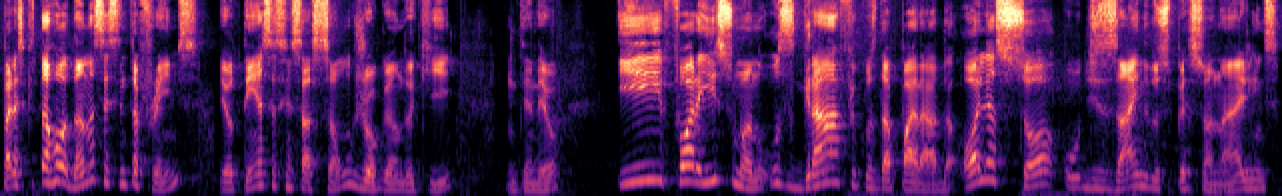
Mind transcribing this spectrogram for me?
parece que tá rodando a 60 frames. Eu tenho essa sensação jogando aqui, entendeu? E fora isso, mano, os gráficos da parada. Olha só o design dos personagens.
